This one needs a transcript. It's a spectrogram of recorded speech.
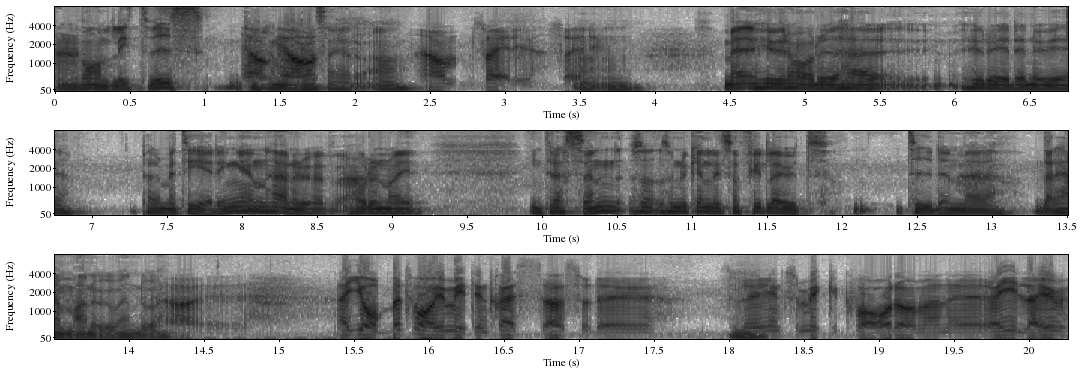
än vanligtvis, kanske man Mm. ja. säga då. Ja. Ja, så är det ju. Så är det ju. Ja. Men hur har du det här, hur är det nu i permitteringen här nu? Har du några intressen som, som du kan liksom fylla ut tiden med där hemma nu och ändå? Ja, eh, jobbet var ju mitt intresse. Alltså det, så Mm. det är ju inte så mycket kvar då. Men eh, jag gillar ju,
